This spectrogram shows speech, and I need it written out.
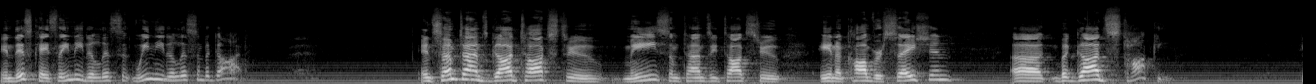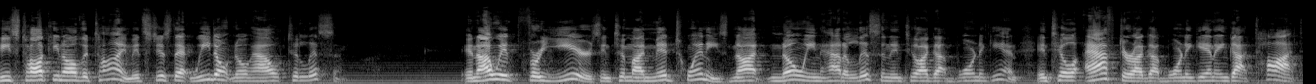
in this case, they need to listen, we need to listen to God. And sometimes God talks through me, sometimes He talks through in a conversation, uh, but God's talking. He's talking all the time. It's just that we don't know how to listen. And I went for years into my mid 20s not knowing how to listen until I got born again. Until after I got born again and got taught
